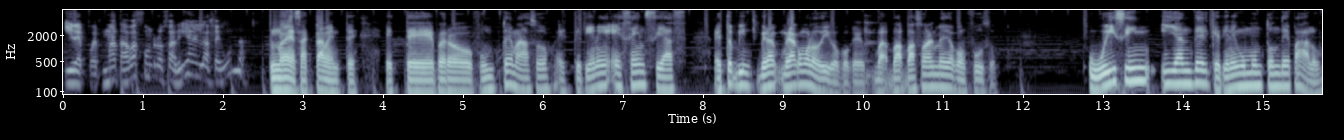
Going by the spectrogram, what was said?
y después matabas con Rosalía en la segunda. No, exactamente. Este, pero fue un temazo. Este tiene esencias. Esto mira, mira cómo lo digo, porque va a sonar medio confuso. Wisin y Yandel, que tienen un montón de palos,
